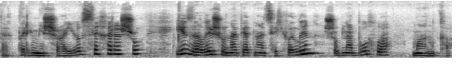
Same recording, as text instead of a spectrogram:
Так, перемішаю все хорошо і залишу на 15 хвилин, щоб набухла манка.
